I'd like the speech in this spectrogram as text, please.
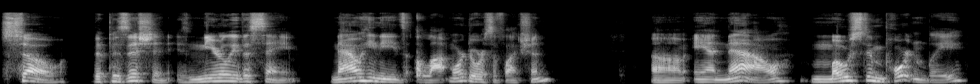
So the position is nearly the same. Now he needs a lot more dorsiflexion. Um, and now, most importantly,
